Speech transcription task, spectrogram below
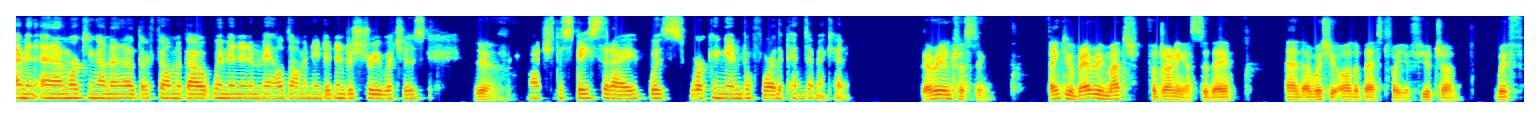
I mean, and I'm working on another film about women in a male dominated industry, which is yeah much the space that I was working in before the pandemic hit. Very interesting. Thank you very much for joining us today. And I wish you all the best for your future with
